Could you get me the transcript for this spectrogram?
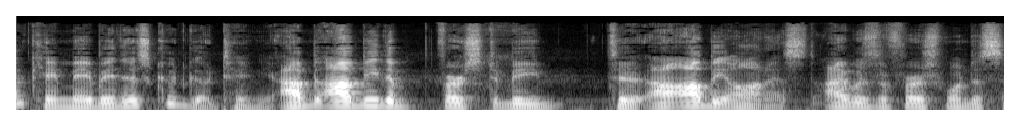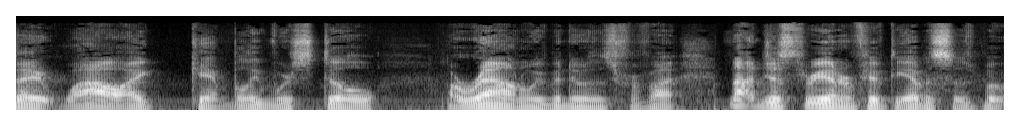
okay, maybe this could go ten years. I'll, I'll be the first to be to. I'll, I'll be honest. I was the first one to say, wow, I can't believe we're still around. We've been doing this for five, not just 350 episodes, but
